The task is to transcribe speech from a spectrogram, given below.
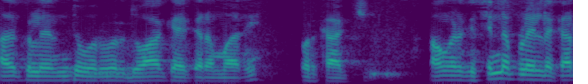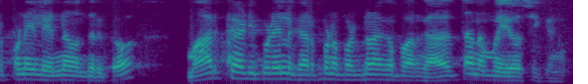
அதுக்குள்ளேருந்து ஒரு ஒரு துவா கேட்குற மாதிரி ஒரு காட்சி. அவங்களுக்கு சின்ன பிள்ளைகளோட கற்பனையில் என்ன வந்திருக்கோ மார்க் அடிப்படையில் கற்பனை பண்ணுறாங்க பாருங்கள் அதை தான் நம்ம யோசிக்கணும்.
